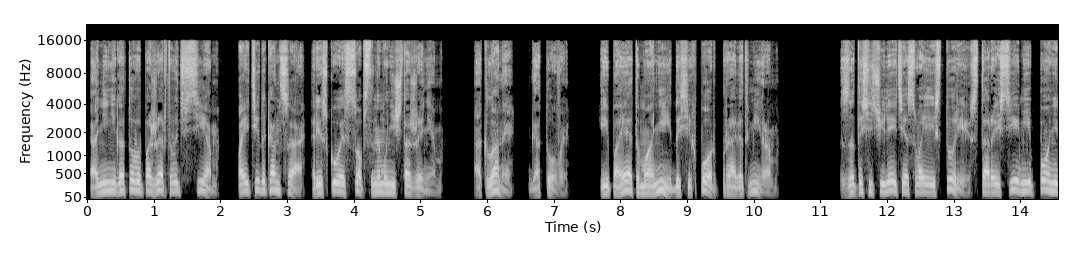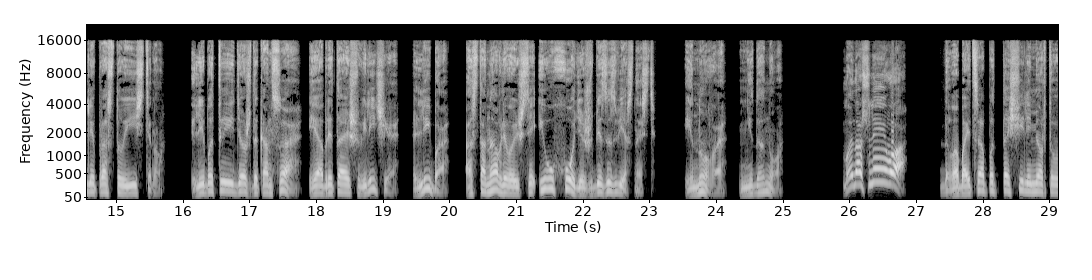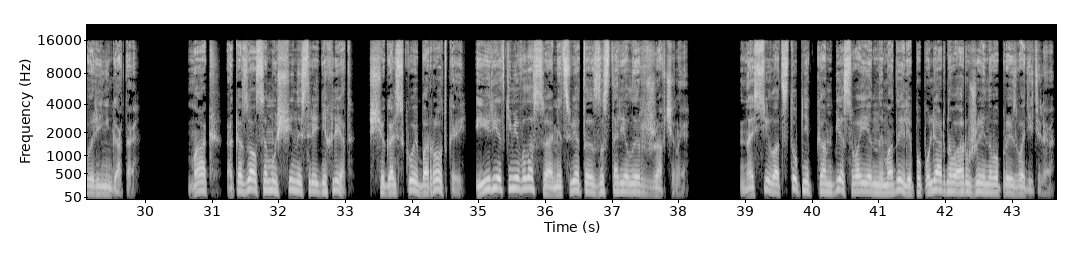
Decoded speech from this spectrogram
Они не готовы пожертвовать всем, пойти до конца, рискуя собственным уничтожением. А кланы готовы. И поэтому они до сих пор правят миром. За тысячелетия своей истории старые семьи поняли простую истину. Либо ты идешь до конца и обретаешь величие, либо останавливаешься и уходишь в безызвестность. Иного не дано. «Мы нашли его!» Два бойца подтащили мертвого ренегата. Маг оказался мужчиной средних лет, с щегольской бородкой и редкими волосами цвета застарелой ржавчины. Носил отступник комбез военной модели популярного оружейного производителя.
